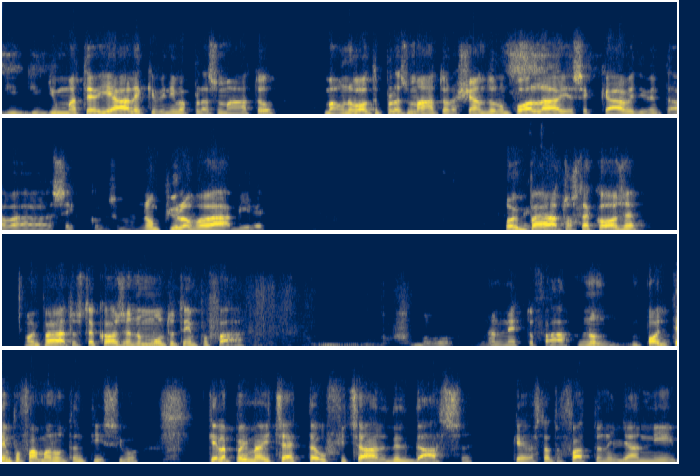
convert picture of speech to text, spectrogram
di- di- un materiale che veniva plasmato, ma una volta plasmato, lasciandolo un po' all'aria, seccava e diventava secco, insomma, non più lavorabile. Ho imparato sta cosa, ho imparato sta cosa non molto tempo fa, boh, un annetto fa, non- un po' di tempo fa, ma non tantissimo, che la prima ricetta ufficiale del DAS, che era stato fatto negli anni,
